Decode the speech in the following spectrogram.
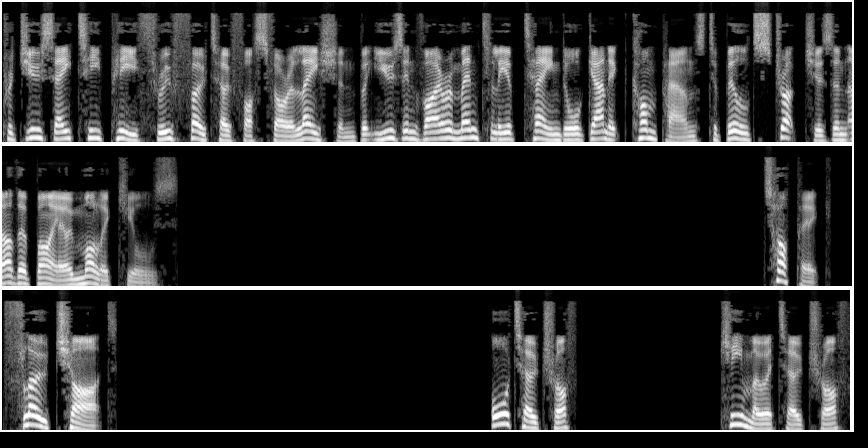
produce ATP through photophosphorylation but use environmentally obtained organic compounds to build structures and other biomolecules. Topic: Flow chart. Autotroph Chemoautotroph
